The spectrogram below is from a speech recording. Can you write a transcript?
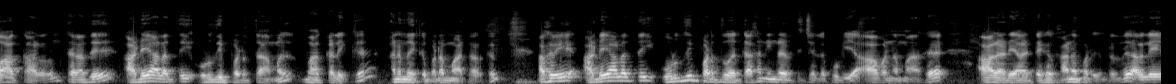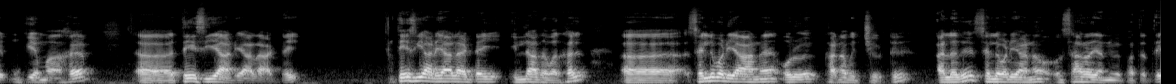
வாக்காளரும் தனது அடையாளத்தை உறுதிப்படுத்தாமல் வாக்களிக்க அனுமதிக்கப்பட மாட்டார்கள். ஆகவே அடையாளத்தை உறுதிப்படுத்துவதற்காக நீங்கள் எடுத்து செல்லக்கூடிய ஆவணமாக ஆள் அடையாள அட்டைகள் காணப்படுகின்றது. அதிலே முக்கியமாக தேசிய அடையாள அட்டை. தேசிய அடையாள அட்டை இல்லாதவர்கள் செல்லுபடியான ஒரு கடவுச்சீட்டு அல்லது செல்லுபடியான ஒரு சாரதி அனுமதி பத்திரத்தை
